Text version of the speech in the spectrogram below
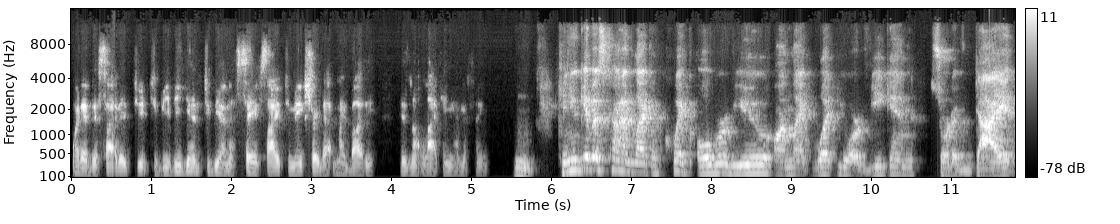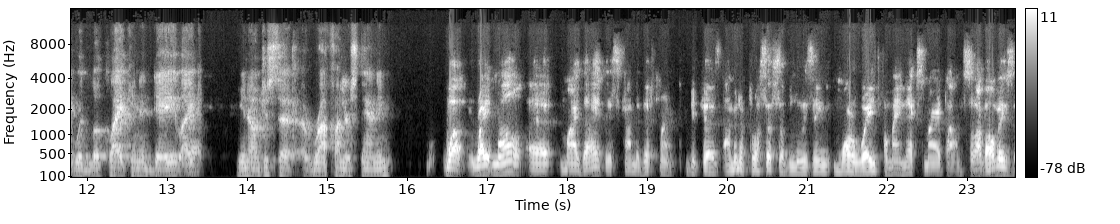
when I decided to, to be vegan, to be on a safe side, to make sure that my body is not lacking anything. Hmm. Can you give us kind of like a quick overview on like what your vegan sort of diet would look like in a day? Like, yeah. you know, just a, a rough understanding. Well, right now, uh, my diet is kind of different because I'm in a process of losing more weight for my next marathon. So I've always,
